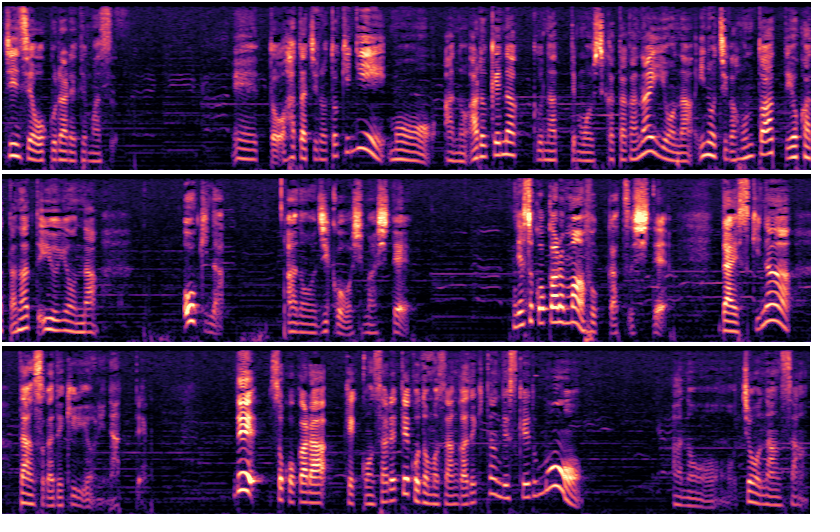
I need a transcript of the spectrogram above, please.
人生を送られてます。えっ、と、二十歳の時にもう、あの、歩けなくなっても仕方がないような、命が本当あってよかったなっていうような、大きな、あの、事故をしまして、で、そこからまあ復活して、大好きなダンスができるようになって、で、そこから結婚されて子供さんができたんですけれども、あの、長男さん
